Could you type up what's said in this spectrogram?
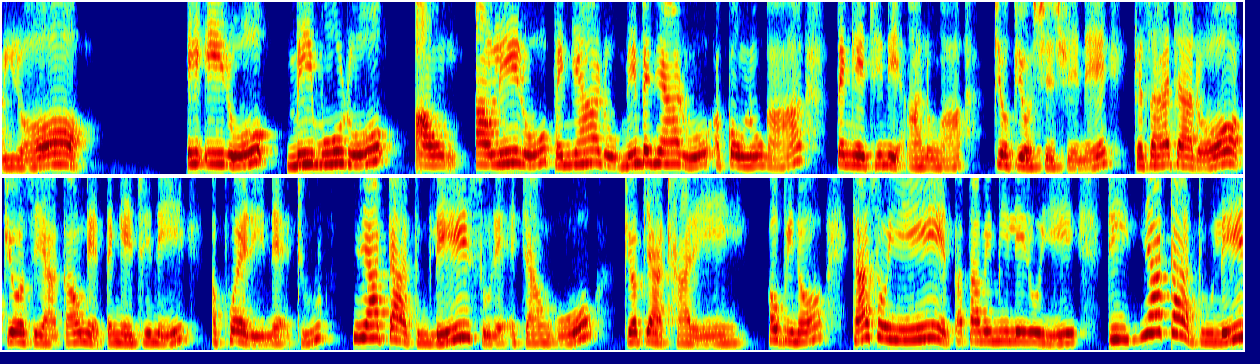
ပြီးတော့အေးအေးတို့မေမိုးတို့ အောင်အောင်လေးတို့ဗညာတို့မင်းဗညာတို့အကုန်လုံးကတငယ်ချင်းတွေအားလုံးကပျော်ပျော်ရွှင်ရွှင်နဲ့ကစားကြတော့ပျော်စရာကောင်းတဲ့တငယ်ချင်းတွေအဖွဲ့တွေနဲ့အတူမြတ်တသူလေးဆိုတဲ့အကြောင်းကို ပြောပြထားတယ်ဟုတ်ပြီနော်ဒါဆိုရင်တတမီမီလေးတို့ရေဒီမြတ်တသူလေး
